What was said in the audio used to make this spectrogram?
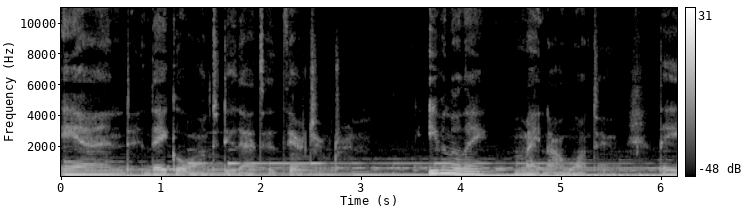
and they go on to do that to their children. Even though they might not want to, they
